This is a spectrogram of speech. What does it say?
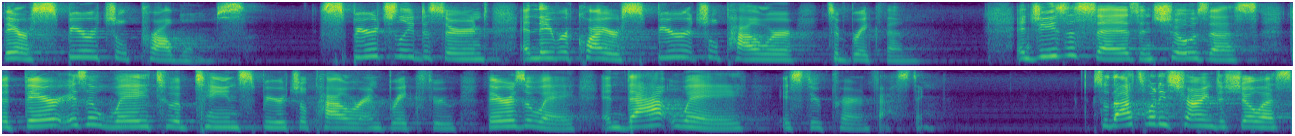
They are spiritual problems, spiritually discerned, and they require spiritual power to break them. And Jesus says and shows us that there is a way to obtain spiritual power and breakthrough. There is a way, and that way is through prayer and fasting. So that's what he's trying to show us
